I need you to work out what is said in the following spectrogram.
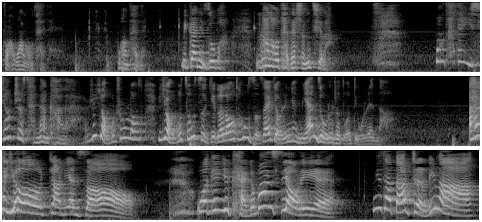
抓王老太太。王太太，你赶紧走吧，俺老太太生气了。王太太一想，这才难看了。人要不走老，要不走自己的老头子，再叫人家撵走了，这多丢人呐！哎呦，张年嫂，我给你开个玩笑嘞，你咋当真的啦？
